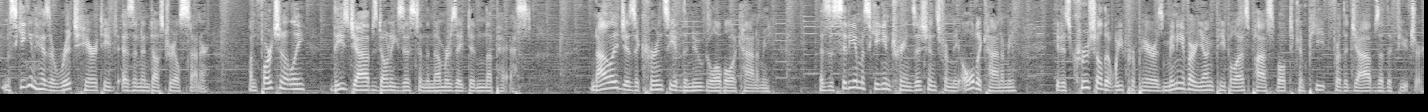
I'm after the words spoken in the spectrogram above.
Muskegon has a rich heritage as an industrial center. Unfortunately, these jobs don't exist in the numbers they did in the past. Knowledge is a currency of the new global economy. As the city of Muskegon transitions from the old economy, it is crucial that we prepare as many of our young people as possible to compete for the jobs of the future.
